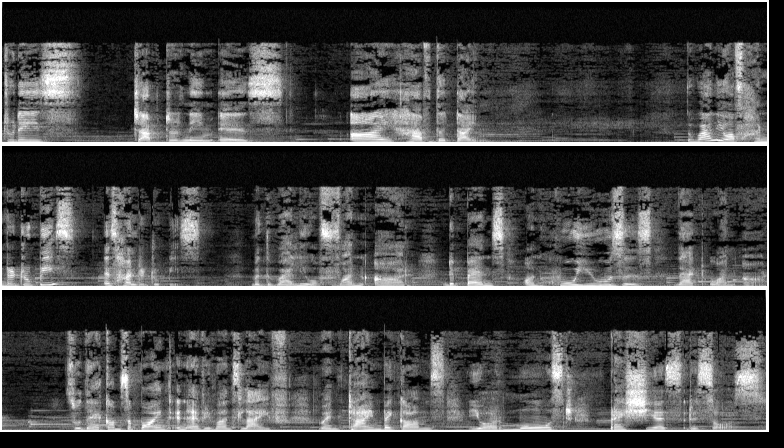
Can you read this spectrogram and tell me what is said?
Today's chapter name is I Have the Time. The value of 100 rupees is 100 rupees, but the value of 1 hour depends on who uses that 1 hour. So there comes a point in everyone's life when time becomes your most precious resource.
